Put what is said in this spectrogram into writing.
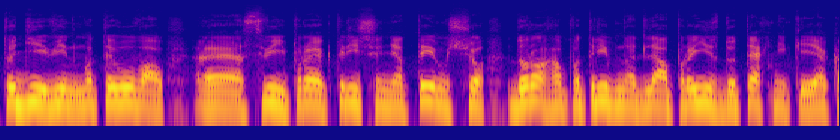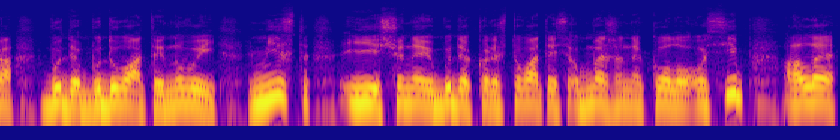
Тоді він мотивував е, свій проект рішення тим, що дорога потрібна для проїзду техніки, яка буде будувати новий міст, і що нею буде користуватись обмежене коло осіб. Але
